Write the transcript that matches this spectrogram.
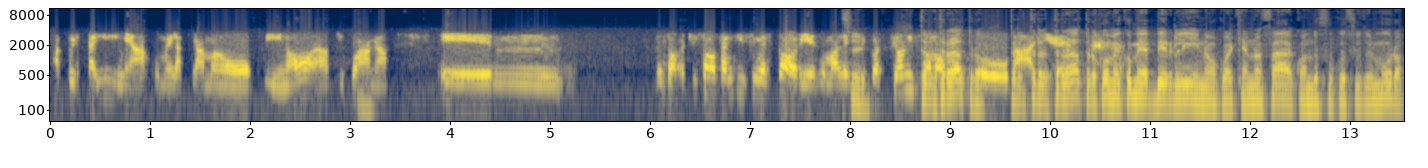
a, questa linea, come la chiamano qui, no? a Tijuana. E, mh, so, ci sono tantissime storie, insomma, le sì. situazioni tra, sono tra l'altro, tra, tra, tra, l'altro come, come, a Berlino qualche anno fa, quando fu costruito il muro,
